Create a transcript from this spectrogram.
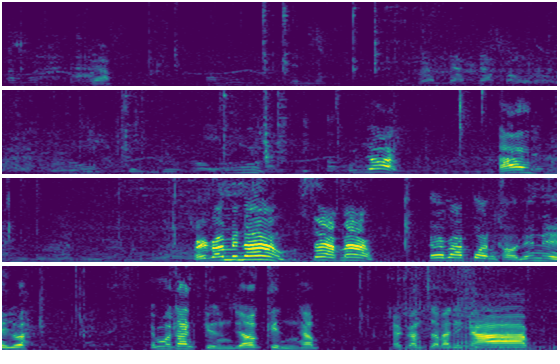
เอามา แซ่บ เอามาเป็นบ่ แซ่บแซ่บแซ่บ เมาหรอมากเลย เต็มอยู่เขา ไป อดเอาไปกันไม่นั่งแซ่บมากแค่ว่าป้อนเขาเน่ๆด้วยังไม่ท่านกินเดี๋ยวกินครับไปกันสวัสดีครับ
